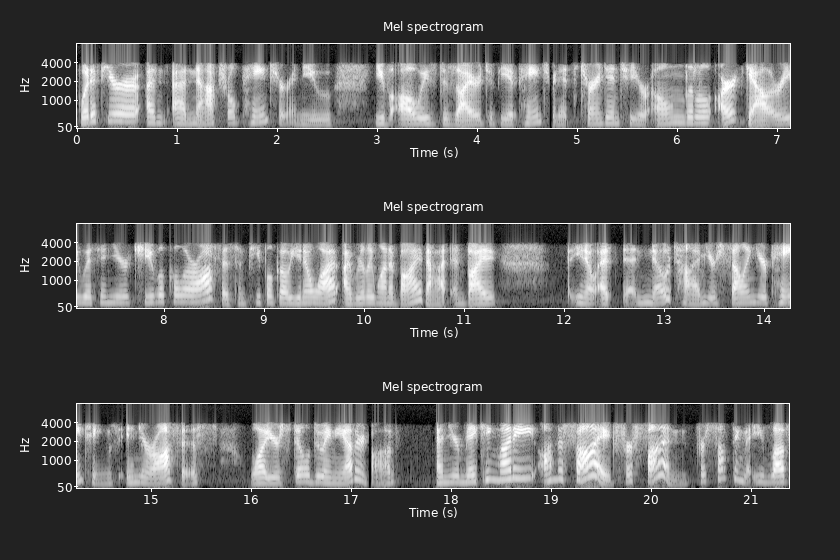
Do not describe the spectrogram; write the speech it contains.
What if you're a, a natural painter and you you've always desired to be a painter and it's turned into your own little art gallery within your cubicle or office and people go, "You know what? I really want to buy that." And by you know, at, at no time you're selling your paintings in your office while you're still doing the other job and you're making money on the side for fun, for something that you love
